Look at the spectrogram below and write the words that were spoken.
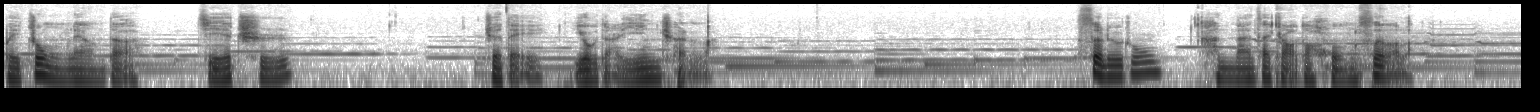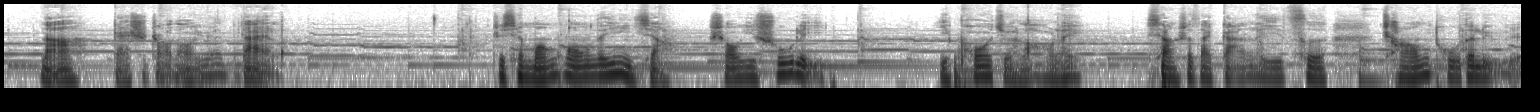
被重量的劫持。这得有点阴沉了。色流中很难再找到红色了，那该是找到元代了。这些朦胧的印象稍一梳理，已颇觉劳累，像是在赶了一次长途的旅人。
